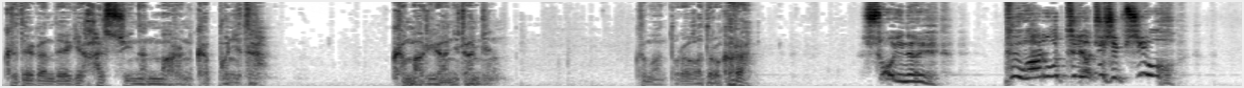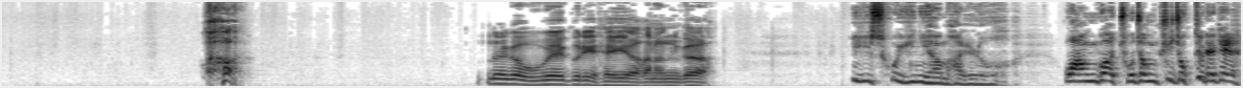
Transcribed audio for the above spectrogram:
그대가 내게 할 수 있는 말은 그뿐이다. 그 말이 아니라면 그만 돌아가도록 하라. 소인을 부하로 들여주십시오! 하! 내가 왜 그리 해야 하는가? 이 소인이야말로 왕과 조정 귀족들에게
